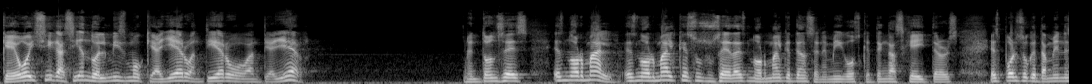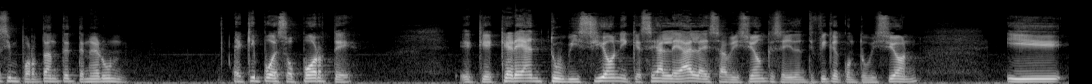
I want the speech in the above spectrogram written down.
que hoy siga siendo el mismo que ayer o antier o anteayer. Entonces, es normal, es normal que eso suceda, es normal que tengas enemigos, que tengas haters. Es por eso que también es importante tener un equipo de soporte eh, que crea en tu visión y que sea leal a esa visión, que se identifique con tu visión. Y,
